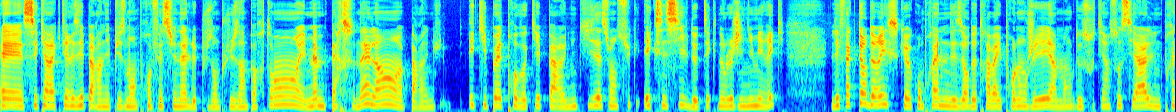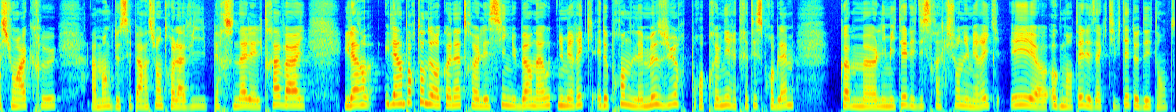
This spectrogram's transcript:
C'est caractérisé par un épuisement professionnel de plus en plus important et même personnel, hein, et qui peut être provoqué par une utilisation excessive de technologies numériques. Les facteurs de risque comprennent des heures de travail prolongées, un manque de soutien social, une pression accrue, un manque de séparation entre la vie personnelle et le travail. Il est, important de reconnaître les signes du burn-out numérique et de prendre les mesures pour prévenir et traiter ce problème, comme euh, limiter les distractions numériques et euh, augmenter les activités de détente.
